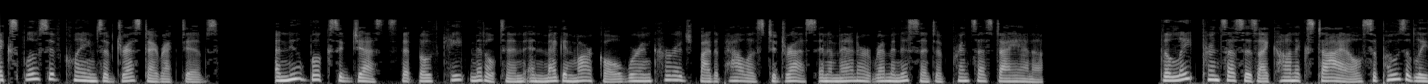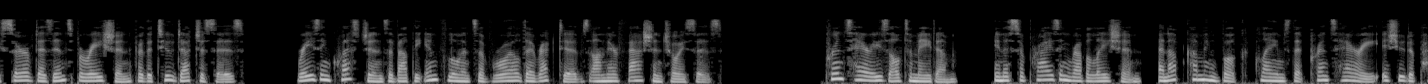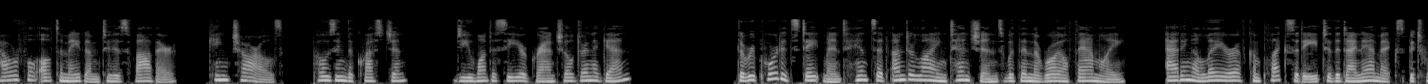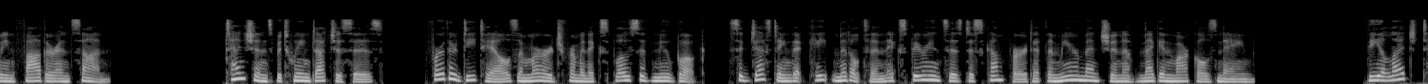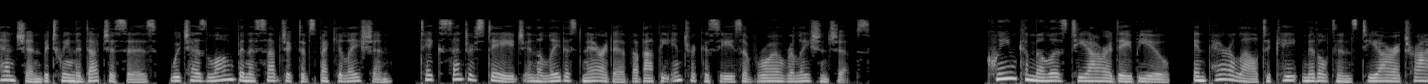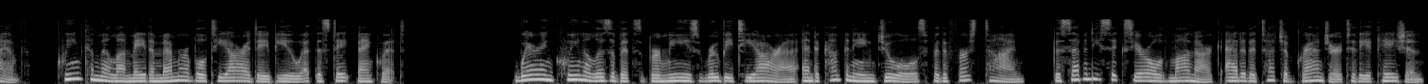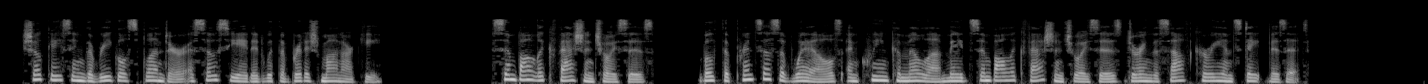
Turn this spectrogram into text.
Explosive claims of dress directives. A new book suggests that both Kate Middleton and Meghan Markle were encouraged by the palace to dress in a manner reminiscent of Princess Diana. The late princess's iconic style supposedly served as inspiration for the two duchesses, raising questions about the influence of royal directives on their fashion choices. Prince Harry's ultimatum. In a surprising revelation, an upcoming book claims that Prince Harry issued a powerful ultimatum to his father, King Charles, posing the question, Do you want to see your grandchildren again? The reported statement hints at underlying tensions within the royal family, adding a layer of complexity to the dynamics between father and son. Tensions between duchesses. Further details emerge from an explosive new book, suggesting that Kate Middleton experiences discomfort at the mere mention of Meghan Markle's name. The alleged tension between the duchesses, which has long been a subject of speculation, takes center stage in the latest narrative about the intricacies of royal relationships. Queen Camilla's tiara debut. In parallel to Kate Middleton's tiara triumph, Queen Camilla made a memorable tiara debut at the state banquet. Wearing Queen Elizabeth's Burmese ruby tiara and accompanying jewels for the first time, the 76-year-old monarch added a touch of grandeur to the occasion, showcasing the regal splendor associated with the British monarchy. Symbolic fashion choices. Both the Princess of Wales and Queen Camilla made symbolic fashion choices during the South Korean state visit.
